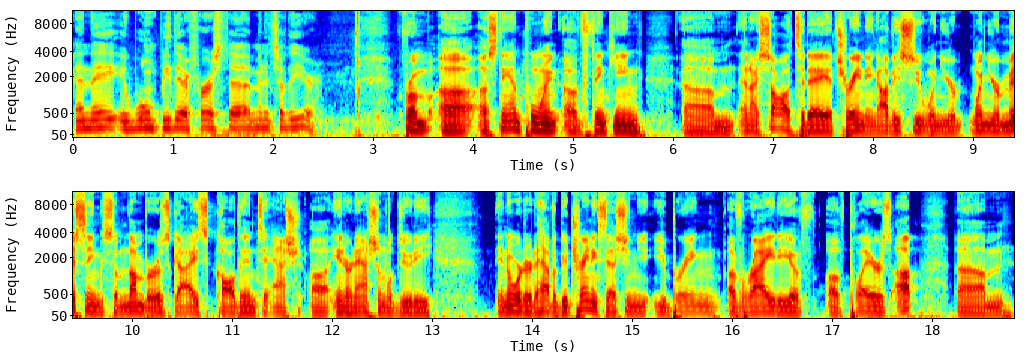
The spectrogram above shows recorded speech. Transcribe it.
and they it won't be their first uh, minutes of the year. From uh, a standpoint of thinking. Um, and I saw today at training. Obviously, when you're when you're missing some numbers, guys called into uh, international duty in order to have a good training session, you, you bring a variety of, of players up. Um,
